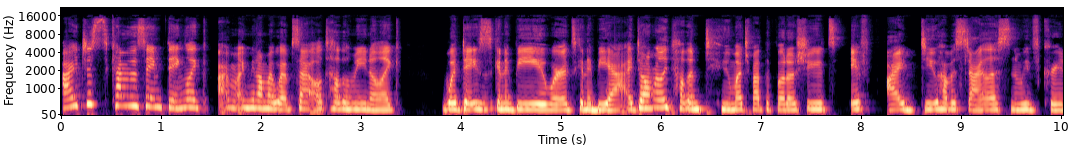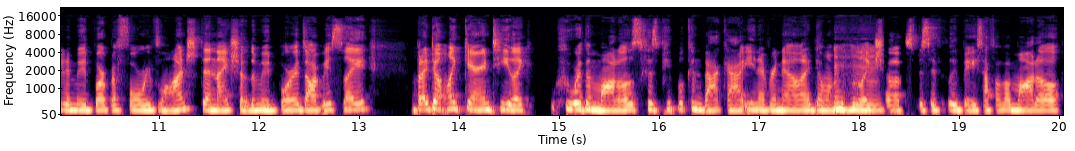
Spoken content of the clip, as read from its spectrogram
I just kind of the same thing. Like, I mean, on my website, I'll tell them, you know, like what days it's going to be, where it's going to be at. I don't really tell them too much about the photo shoots. If I do have a stylist and we've created a mood board before we've launched, then I show the mood boards, obviously. But I don't like guarantee like who are the models because people can back out. You never know. And I don't want people mm-hmm. to like show up specifically based off of a model.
